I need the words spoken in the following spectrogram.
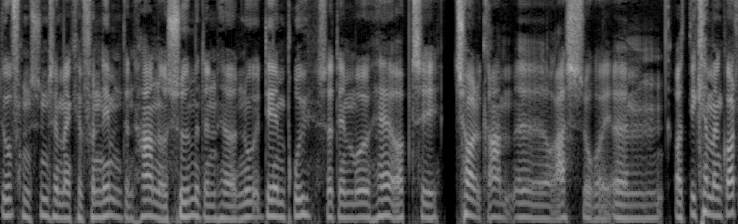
duften synes jeg, man kan fornemme, at den har noget sødme, den her. Nu, det er en bry, så den må have op til 12 gram øh, restsukker. Øh, og det kan man godt,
